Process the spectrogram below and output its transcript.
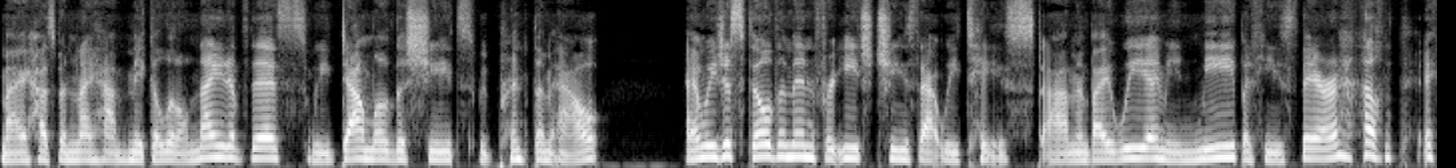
my husband and I have make a little night of this. We download the sheets, we print them out, and we just fill them in for each cheese that we taste. Um, and by we, I mean me, but he's there helping.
